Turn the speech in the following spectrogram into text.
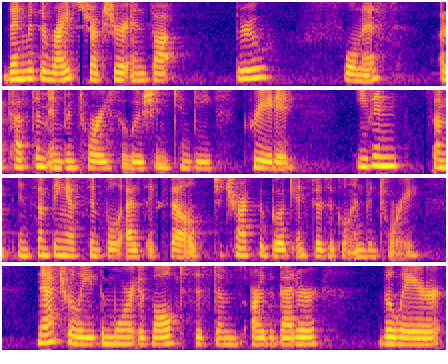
Then, with the right structure and thought through fullness, a custom inventory solution can be created even some, in something as simple as Excel to track the book and physical inventory. Naturally, the more evolved systems are, the better the layer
